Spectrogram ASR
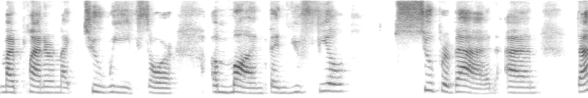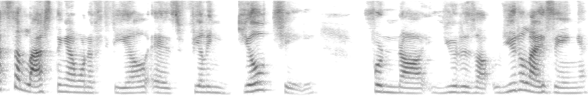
my planner in like two weeks or a month. And you feel super bad. And that's the last thing I want to feel is feeling guilty for not utilizing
